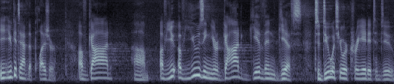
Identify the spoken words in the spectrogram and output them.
You, you get to have the pleasure of God. Um, of, you, of using your God given gifts to do what you were created to do.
